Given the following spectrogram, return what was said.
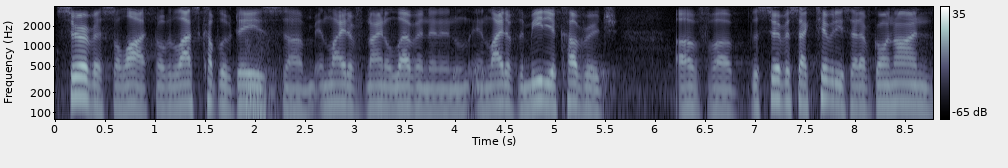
service a lot over the last couple of days um, in light of 9-11 and in, in light of the media coverage of uh, the service activities that have gone on,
